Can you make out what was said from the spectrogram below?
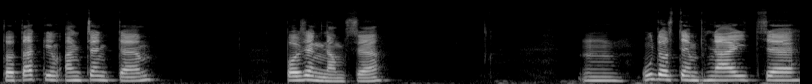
To takim akcentem pożegnam się. Mm, udostępniajcie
